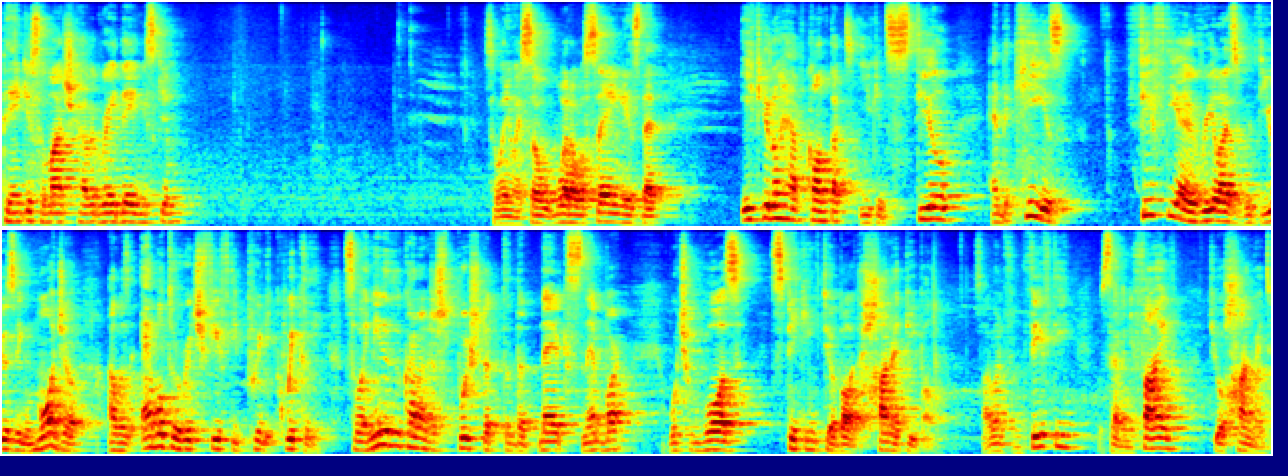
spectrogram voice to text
Thank you so much. Have a great day, Miss Kim. So anyway, so what I was saying is that if you don't have contacts, you can still, and the key is 50 I realized with using Mojo, I was able to reach 50 pretty quickly. So I needed to kind of just push that to the next snap bar, which was speaking to about 100 people. So I went from 50 to 75 to 100.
